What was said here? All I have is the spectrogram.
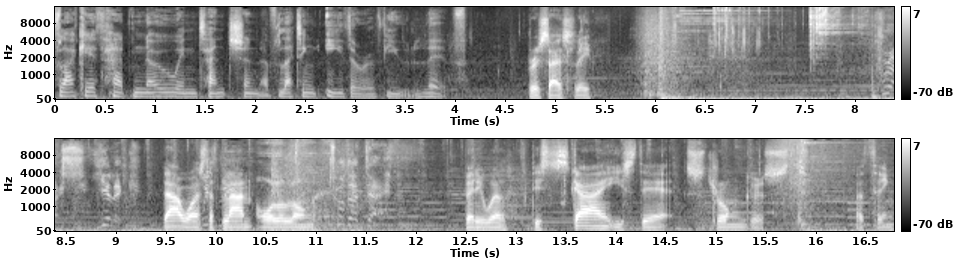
Vlaakith had no intention of letting either of you live. Precisely. That was the plan all along. Very well. This guy is the strongest, I think.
